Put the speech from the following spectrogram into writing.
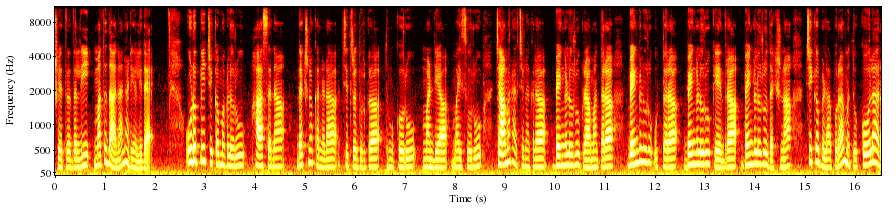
ಕ್ಷೇತ್ರದಲ್ಲಿ ಮತದಾನ ನಡೆಯಲಿದೆ. ಉಡುಪಿ, ಚಿಕ್ಕಮಗಳೂರು, ಹಾಸನ ದಕ್ಷಿಣ ಕನ್ನಡ, ಚಿತ್ರದುರ್ಗ, ತುಮಕೂರು, ಮಂಡ್ಯ, ಮೈಸೂರು, ಚಾಮರಾಜನಗರ, ಬೆಂಗಳೂರು ಗ್ರಾಮಾಂತರ, ಬೆಂಗಳೂರು ಉತ್ತರ, ಬೆಂಗಳೂರು ಕೇಂದ್ರ, ಬೆಂಗಳೂರು ದಕ್ಷಿಣ, ಚಿಕ್ಕಬಳ್ಳಾಪುರ ಮತ್ತು ಕೋಲಾರ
